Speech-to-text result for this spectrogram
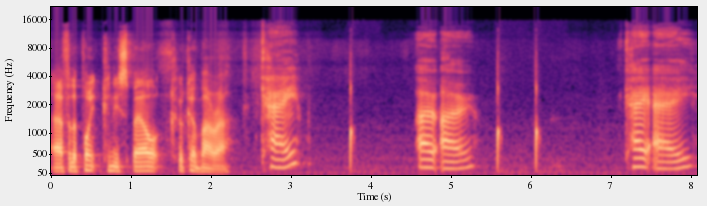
Uh, for the point, can you spell Kookaburra? K O O K A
